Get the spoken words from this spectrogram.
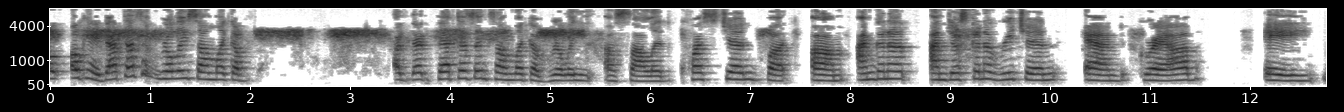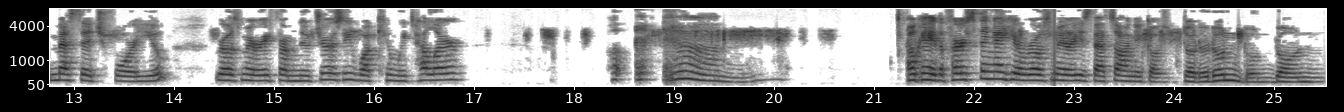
Oh, okay, that doesn't really sound like a. Uh, that that doesn't sound like a really a solid question, but um, I'm gonna I'm just gonna reach in and grab a message for you, Rosemary from New Jersey. What can we tell her? okay, the first thing I hear, Rosemary, is that song. It goes dun dun dun dun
